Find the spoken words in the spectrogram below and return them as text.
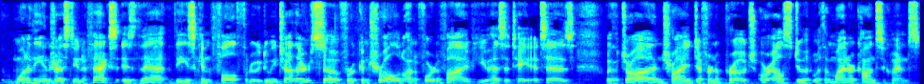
one of the interesting effects is that these can fall through to each other. So for controlled on a four to five, you hesitate. It says withdraw and try a different approach, or else do it with a minor consequence.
